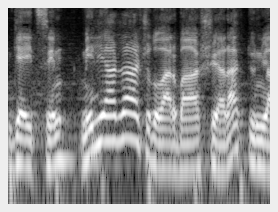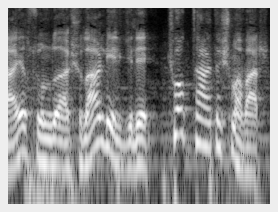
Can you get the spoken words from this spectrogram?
Gates'in milyarlarca dolar bağışlayarak dünyaya sunduğu aşılarla ilgili çok tartışma var.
